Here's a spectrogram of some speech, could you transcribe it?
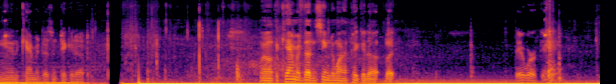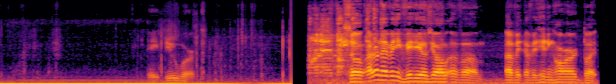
Yeah, the camera doesn't pick it up. Well, the camera doesn't seem to want to pick it up, but they're working. They do work. So I don't have any videos, y'all, of um, of it of it hitting hard, but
